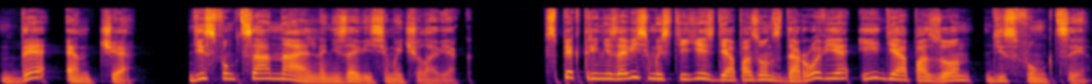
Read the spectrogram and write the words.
ДНЧ дисфункционально независимый человек. В спектре независимости есть диапазон здоровья и диапазон дисфункции.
